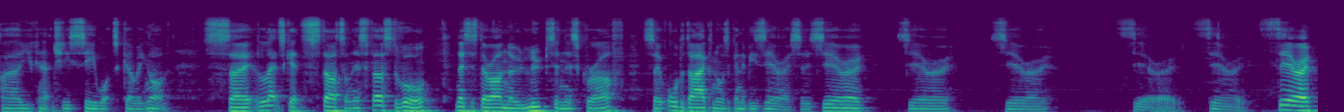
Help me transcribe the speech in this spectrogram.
uh, you can actually see what's going on. So let's get started on this. First of all, notice there are no loops in this graph. So all the diagonals are going to be 0. So 0, 0, 0, 0, 0, 0.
